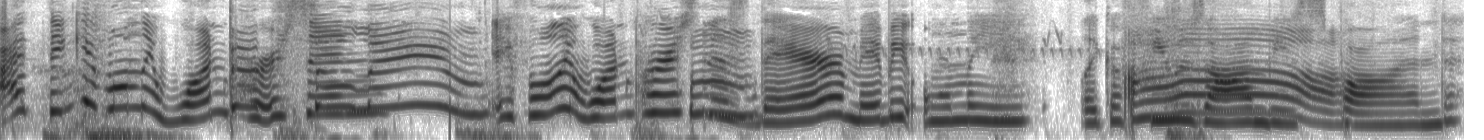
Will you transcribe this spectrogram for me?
I think if only one person, so lame. if only one person is Hmm. there, maybe only like a few zombies Ah. spawned.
